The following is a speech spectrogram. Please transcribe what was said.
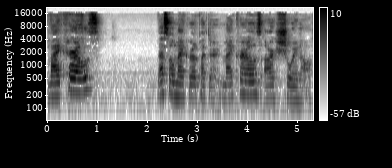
My curls that's how my curl pattern my curls are showing off.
